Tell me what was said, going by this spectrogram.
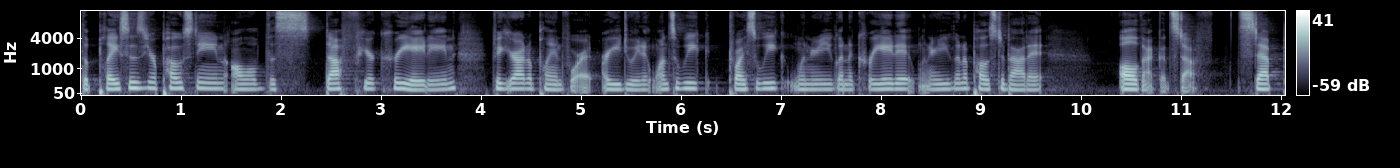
the places you're posting, all of the stuff you're creating. Figure out a plan for it. Are you doing it once a week, twice a week? When are you going to create it? When are you going to post about it? All that good stuff. Step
